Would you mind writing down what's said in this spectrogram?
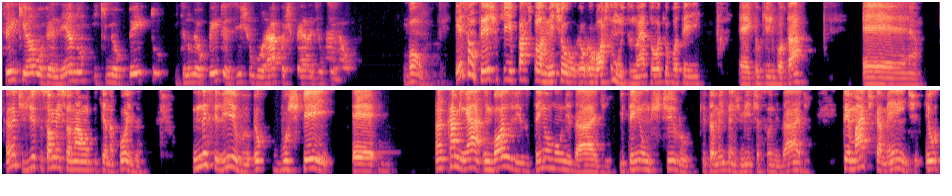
Sei que amo o veneno e que meu peito e que no meu peito existe um buraco à espera de um punhal. Bom, esse é um trecho que particularmente eu, eu, eu gosto muito. Não é à toa que eu botei, é, que eu quis botar. É... Antes disso, só mencionar uma pequena coisa. Nesse livro, eu busquei é, caminhar, embora o livro tenha uma unidade e tenha um estilo que também transmite essa unidade, tematicamente eu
